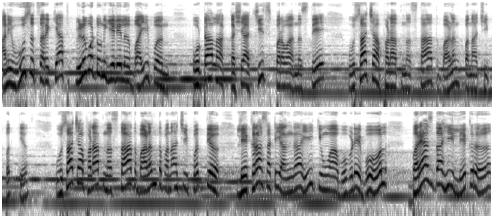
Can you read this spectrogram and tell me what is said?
आणि ऊस चरक्यात पिळवटून गेलेलं बाईपण पोटाला कशाचीच पर्वा नसते उसाच्या फडात नसतात बाळंतपणाची पत्य उसाच्या फडात नसतात बाळंतपणाची पत्य लेकरासाठी अंगाई किंवा बोबडे बोल. बऱ्याचदा ही लेकरं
